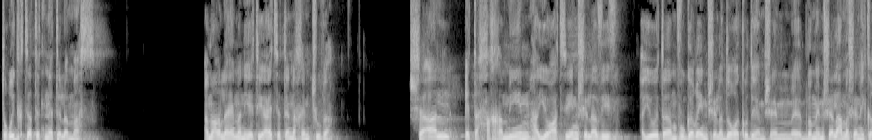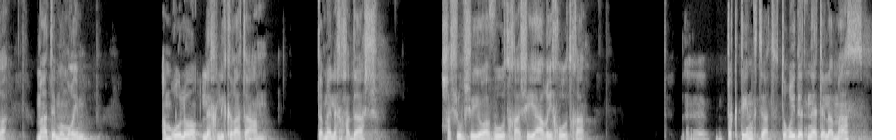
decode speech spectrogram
תוריד קצת את נטל המס. אמר להם, אני אתייעץ, אתן לכם תשובה. שאל את החכמים היועצים של אביו, היו את המבוגרים של הדור הקודם, שהם בממשלה מה שנקרא, מה אתם אומרים? אמרו לו, לך לקראת העם. אתה מלך חדש, חשוב שיאהבו אותך, שיעריכו אותך. תקטין קצת, תוריד את נטל המס,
